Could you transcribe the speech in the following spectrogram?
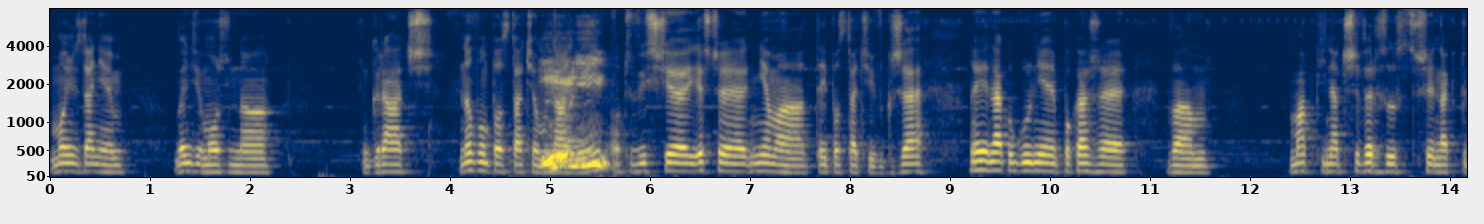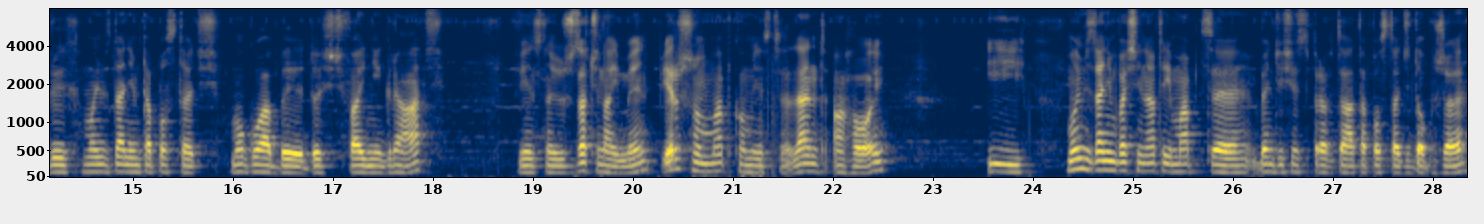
moim zdaniem będzie można grać nową postacią Nani. Oczywiście jeszcze nie ma tej postaci w grze, no jednak ogólnie pokażę Wam mapki na 3 vs 3, na których moim zdaniem ta postać mogłaby dość fajnie grać. Więc no już zaczynajmy. Pierwszą mapką jest Land Ahoy. I moim zdaniem właśnie na tej mapce będzie się sprawdzała ta postać dobrze.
